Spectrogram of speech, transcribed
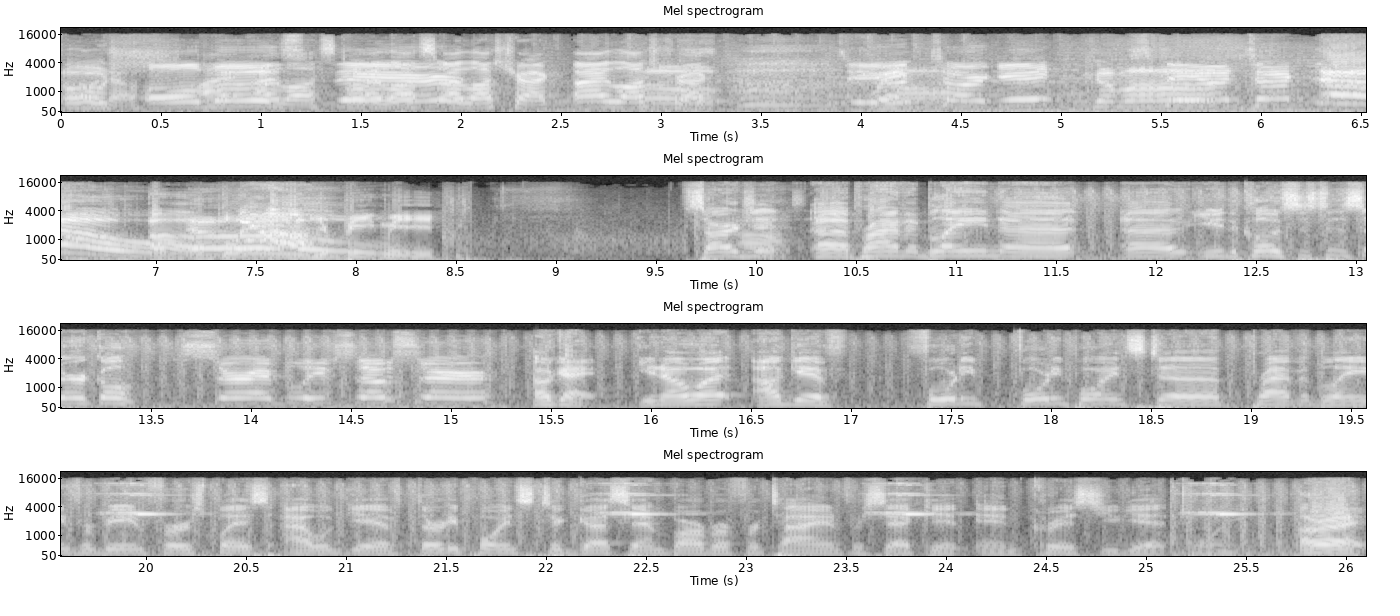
Oh, no. Oh, almost I, I lost. Oh, I lost. there. I lost track. I lost Oh. track. Stay Wait. on target. Come on. Stay on target. No. Oh, No. Blaine, you beat me. Sergeant, uh, Private Blaine, uh, uh, you the closest to the circle? Sir, I believe so, sir. Okay, you know what? I'll give 40, 40 points to Private Blaine for being first place. I will give 30 points to Gus and Barbara for tying for second, and Chris, you get 20. All right,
